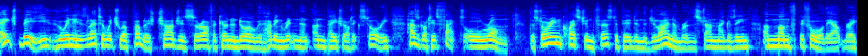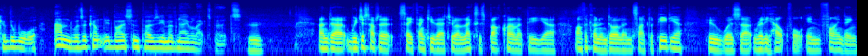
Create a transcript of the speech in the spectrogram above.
H.B., who in his letter which you have published charges Sir Arthur Conan Doyle with having written an unpatriotic story, has got his facts all wrong. The story in question first appeared in the July number of the Strand magazine a month before the outbreak of the war and was accompanied by a symposium of naval experts. Hmm. And uh, we just have to say thank you there to Alexis Barquin at the uh, Arthur Conan Doyle Encyclopedia, who was uh, really helpful in finding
